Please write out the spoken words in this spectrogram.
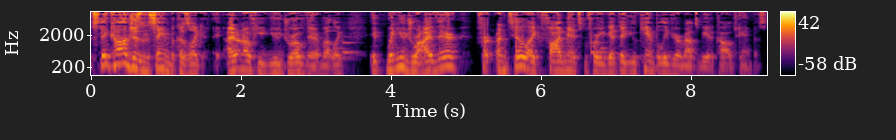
State College is insane because like I don't know if you you drove there, but like it, when you drive there for until like five minutes before you get there, you can't believe you're about to be at a college campus.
